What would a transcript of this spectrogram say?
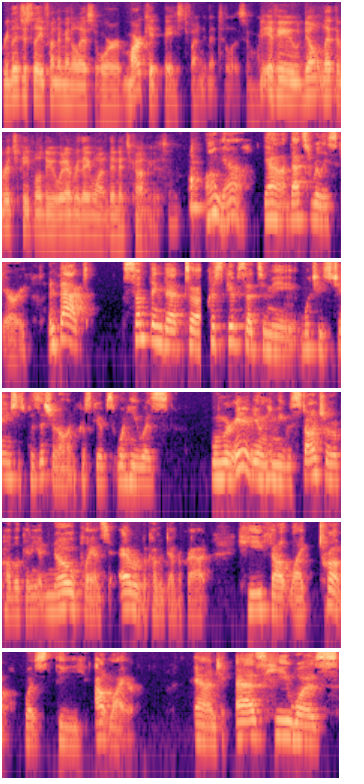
religiously fundamentalist or market based fundamentalism. If you don't let the rich people do whatever they want, then it's communism. Oh yeah, yeah, that's really scary. In fact, something that uh, Chris Gibbs said to me, which he's changed his position on. Chris Gibbs, when he was when we were interviewing him, he was staunchly Republican. He had no plans to ever become a Democrat. He felt like Trump was the outlier, and as he was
